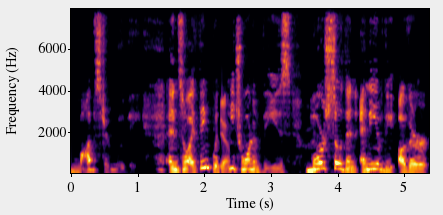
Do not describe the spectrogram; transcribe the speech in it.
mobster movie. And so I think with yeah. each one of these, more so than any of the other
